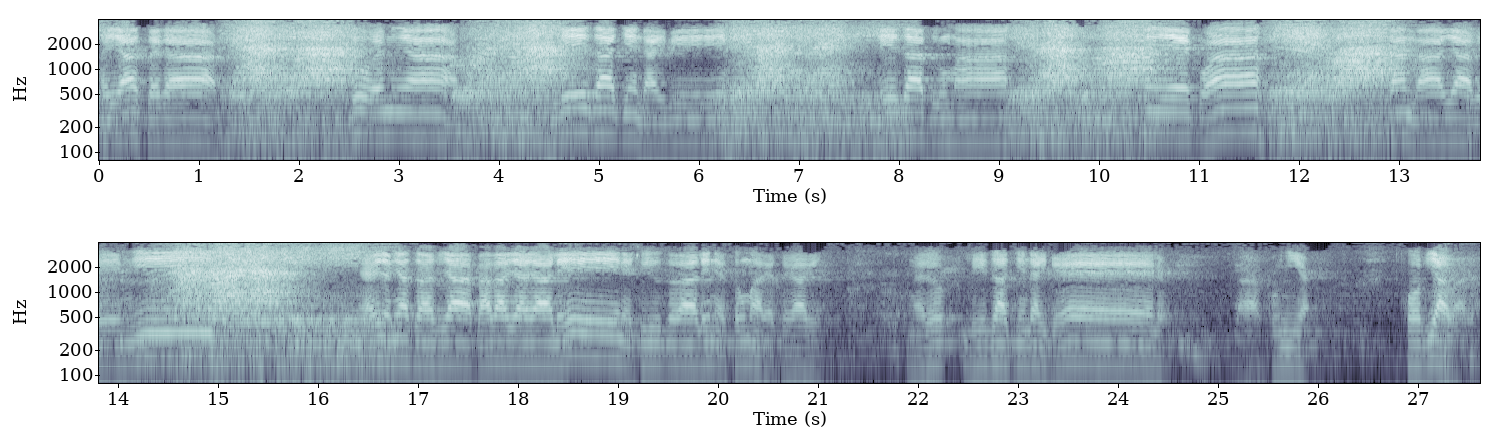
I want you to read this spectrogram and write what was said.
ဘုရားစကားတို့အမြလေးစားခြင်းတိုင်သည် လေးစားသူမှာဆင်းရဲกว่าသံသာရပေမည်အဲဒီတော့မြတ်စွာဘုရားဘာသာရာရာလေးနဲ့ချူချူစွာလေးနဲ့သုံးပါတဲ့စကားတွေငါတို့လေးစားခြင်းတိုက်တယ်လို့ဒါဘုန်းကြီးကပေါ်ပြပါတယ်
